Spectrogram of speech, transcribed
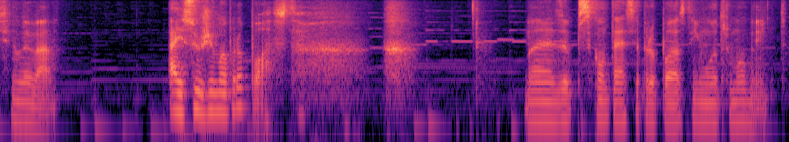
sendo levado. Aí surgiu uma proposta. Mas eu preciso contar essa proposta em um outro momento.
